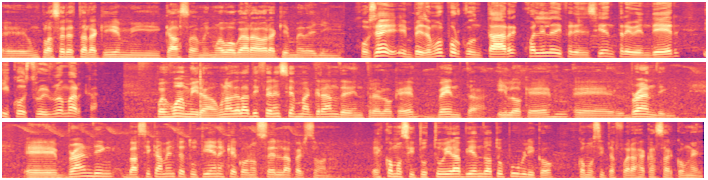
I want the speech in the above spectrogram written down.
Eh, un placer estar aquí en mi casa, mi nuevo hogar ahora aquí en Medellín. José, empezamos por contar cuál es la diferencia entre vender y construir una marca. Pues Juan, mira, una de las diferencias más grandes entre lo que es venta y lo que es eh, el branding. Eh, branding, básicamente tú tienes que conocer la persona. Es como si tú estuvieras viendo a tu público como si te fueras a casar con él.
